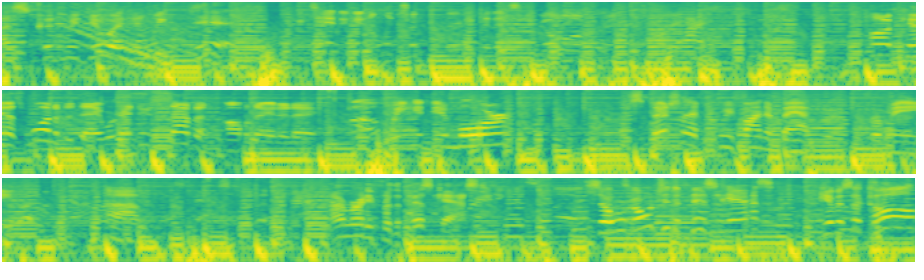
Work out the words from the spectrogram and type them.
us, could we do it? And we did. we did, and it only took 30 minutes to go over it. Podcast one of the day. We're going to do seven all day today. We can do more, especially after we find a bathroom for me. Um, I'm ready for the piss cast. so we're going to the piss cast. Give us a call.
